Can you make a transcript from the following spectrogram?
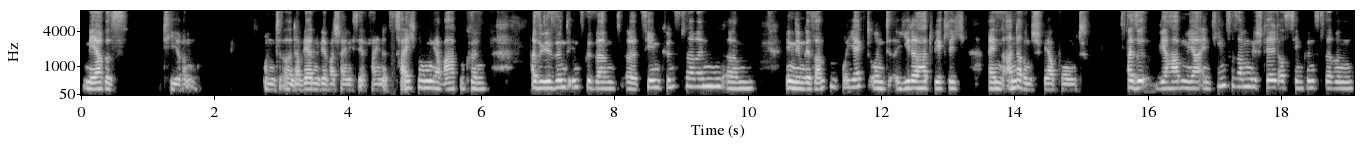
Meerestieren. Und äh, da werden wir wahrscheinlich sehr feine Zeichnungen erwarten können. Also wir sind insgesamt äh, zehn Künstlerinnen ähm, in dem gesamten Projekt und jeder hat wirklich einen anderen Schwerpunkt. Also wir haben ja ein Team zusammengestellt aus zehn Künstlerinnen,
